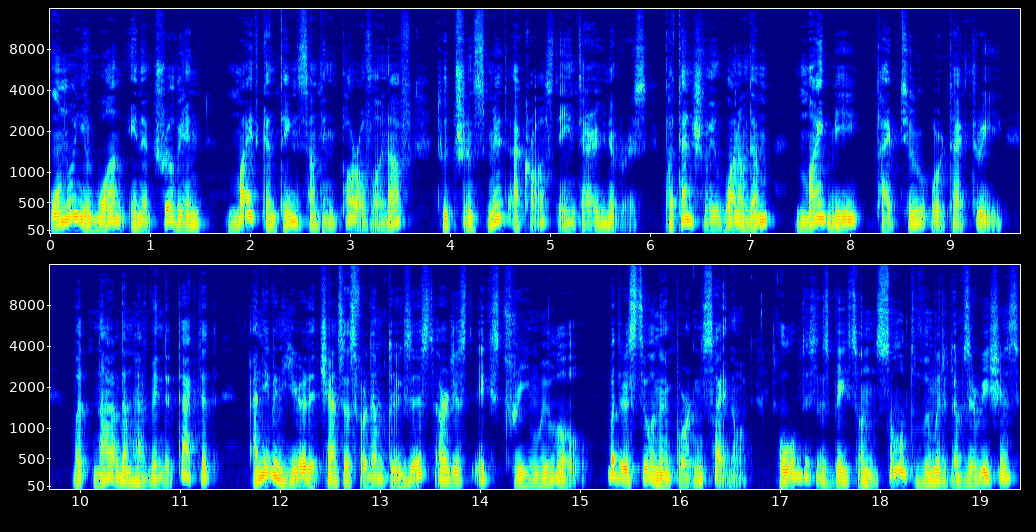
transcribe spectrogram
only 1 in a trillion might contain something powerful enough to transmit across the entire universe. Potentially one of them might be Type 2 or Type 3, but none of them have been detected and even here, the chances for them to exist are just extremely low. But there's still an important side note. All of this is based on somewhat limited observations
